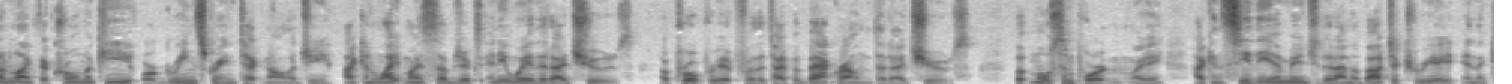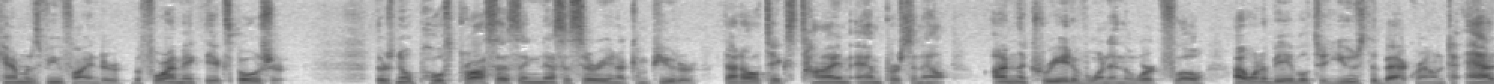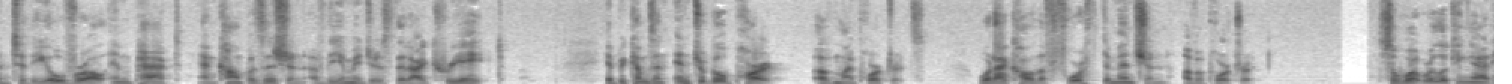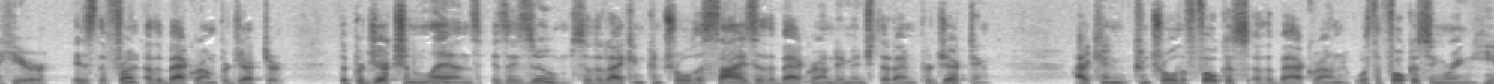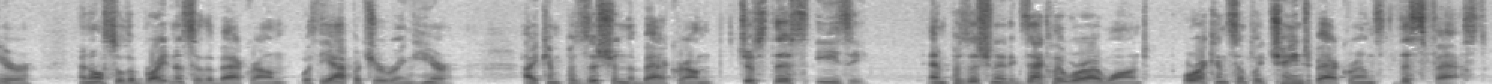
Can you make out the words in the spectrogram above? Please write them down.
Unlike the chroma key or green screen technology, I can light my subjects any way that I choose, appropriate for the type of background that I choose. But most importantly, I can see the image that I'm about to create in the camera's viewfinder before I make the exposure. There's no post-processing necessary in a computer. That all takes time and personnel. I'm the creative one in the workflow. I want to be able to use the background to add to the overall impact and composition of the images that I create. It becomes an integral part of my portraits, what I call the fourth dimension of a portrait. So what we're looking at here is the front of the background projector. The projection lens is a zoom so that I can control the size of the background image that I'm projecting. I can control the focus of the background with the focusing ring here and also the brightness of the background with the aperture ring here. I can position the background just this easy and position it exactly where I want or I can simply change backgrounds this fast.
